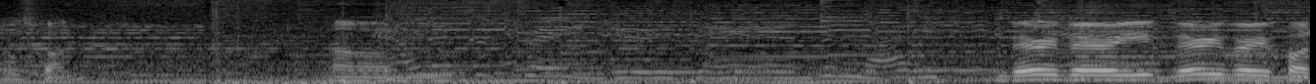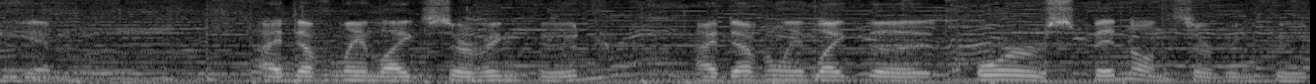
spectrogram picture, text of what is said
It was fun. Um. Very, very, very, very fun game. I definitely like serving food. I definitely like the horror spin on serving food,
